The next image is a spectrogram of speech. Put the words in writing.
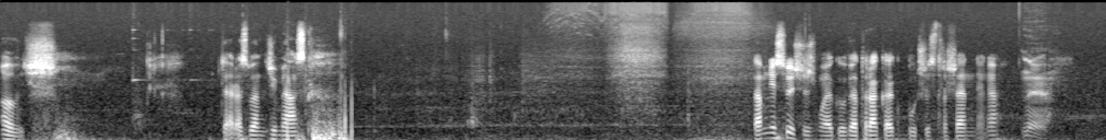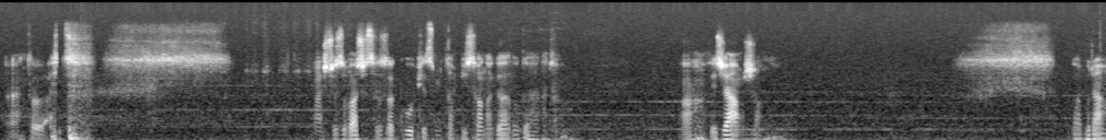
O widzisz. Teraz będzie miaska. Tam nie słyszysz mojego wiatraka jak buczy straszennie, nie? Nie. A, to light. A jeszcze zobaczę co za głupiec mi tam pisał na gadu gadu. A, wiedziałem, że on... Dobra.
